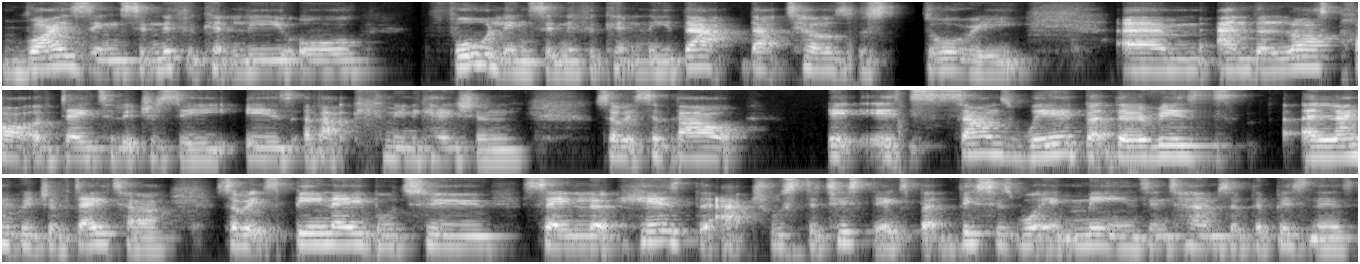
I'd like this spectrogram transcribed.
rising significantly or falling significantly, that that tells a story. Um, and the last part of data literacy is about communication. So it's about it, it sounds weird, but there is a language of data. So it's being able to say, look, here's the actual statistics, but this is what it means in terms of the business.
